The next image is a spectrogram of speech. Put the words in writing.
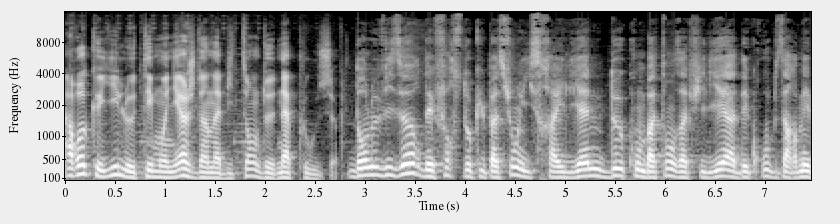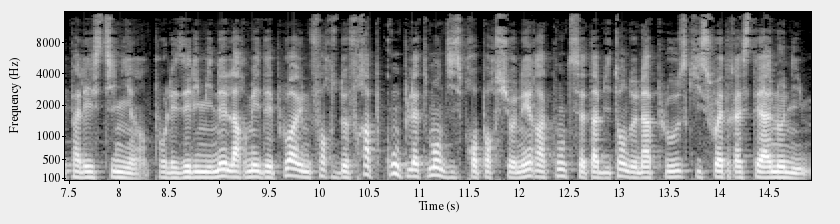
a recueilli le témoignage d'un habitant de Naplouse. Dans le viseur des forces d'occupation israéliennes, deux combattants affiliés à des groupes armés palestiniens. Pour les éliminer, l'armée déploie une force de frappe complètement disproportionnée, raconte cet habitant de Naplouse qui souhaite rester anonyme.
